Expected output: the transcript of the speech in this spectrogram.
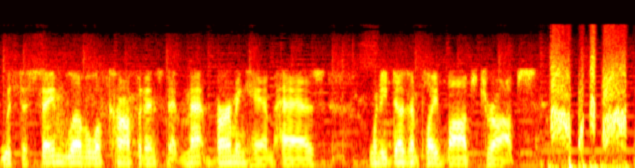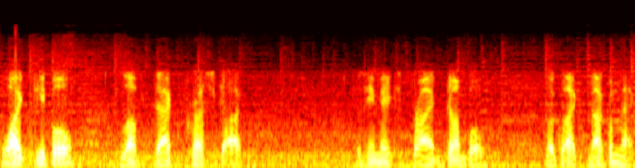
with the same level of confidence that Matt Birmingham has when he doesn't play Bob's drops. White people love Dak Prescott because he makes Bryant Gumbel look like Malcolm X.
